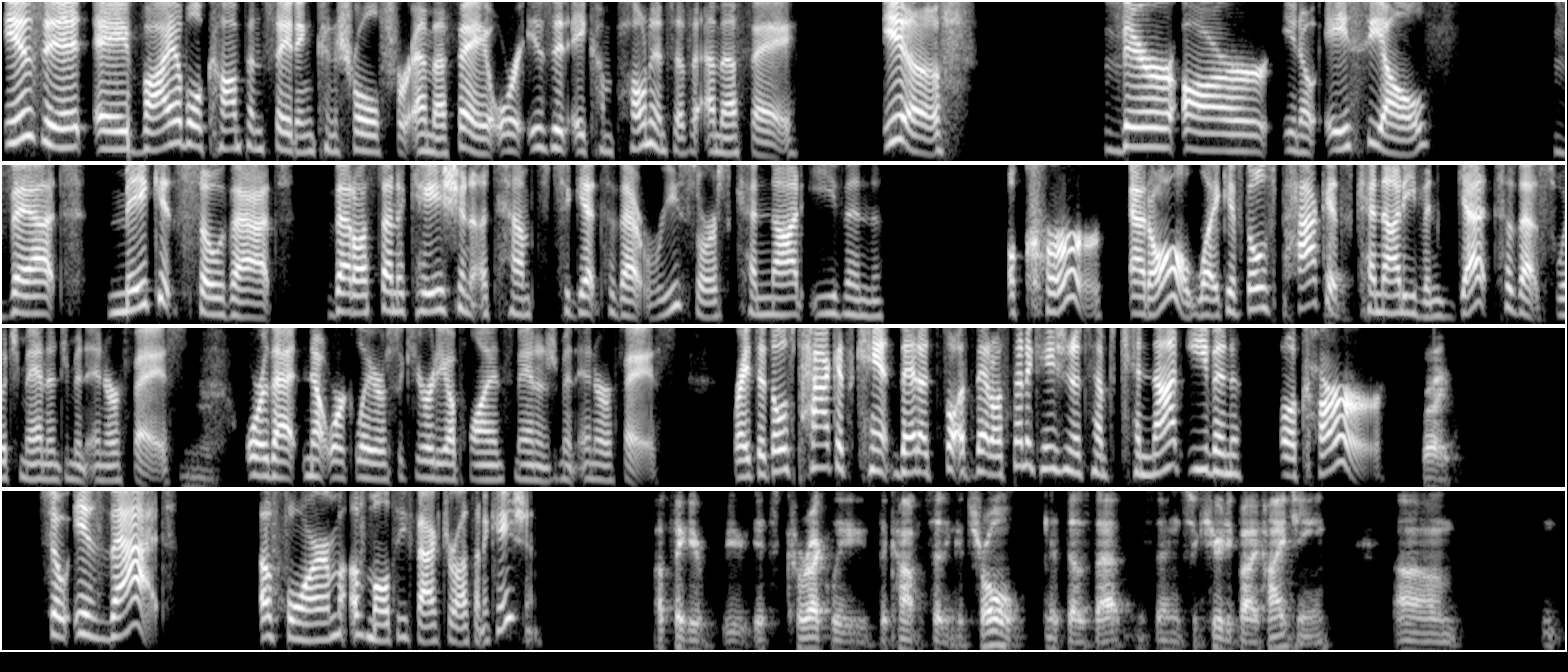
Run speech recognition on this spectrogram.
is it a viable compensating control for MFA or is it a component of MFA if there are, you know, ACLs that make it so that that authentication attempt to get to that resource cannot even occur at all. Like if those packets cannot even get to that switch management interface mm-hmm. or that network layer security appliance management interface, right? That those packets can't that that authentication attempt cannot even occur. Right. So is that a form of multi-factor authentication? I think it's correctly the compensating control that does that, and security by hygiene. Um,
